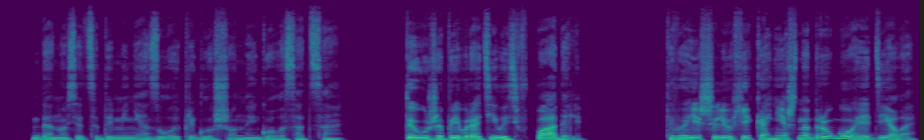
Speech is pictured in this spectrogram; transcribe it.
— доносится до меня злой приглушенный голос отца. «Ты уже превратилась в падаль!» «Твои шлюхи, конечно, другое дело!»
